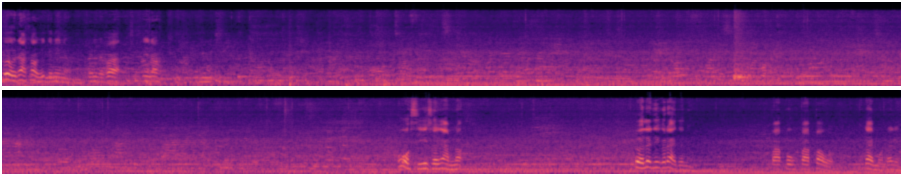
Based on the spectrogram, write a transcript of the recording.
เออน่าเข้าอยู่ตัวนี้เนี่ยเป็นแบบว่านี่เนาะ อ้สีสวยงามเนาะเออเล่นนี้ก็ได้ตัวนี้ปลาปงปลาเป้าได้หมดแล้วนี่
